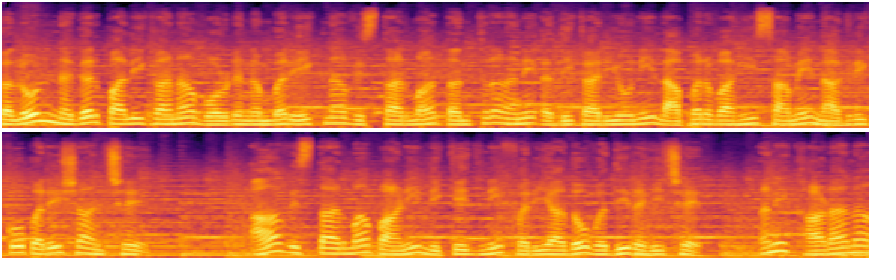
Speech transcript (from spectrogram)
કલોલ નગરપાલિકાના વોર્ડ નંબર એકના વિસ્તારમાં તંત્ર અને અધિકારીઓની લાપરવાહી સામે નાગરિકો પરેશાન છે. આ વિસ્તારમાં પાણી લીકેજની ફરિયાદો વધી રહી છે અને ખાડાના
